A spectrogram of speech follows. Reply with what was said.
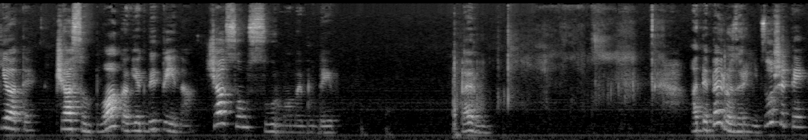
П'яте. Часом плакав, як дитина, часом сурмами будив. Перун. А тепер розгорніть зошити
